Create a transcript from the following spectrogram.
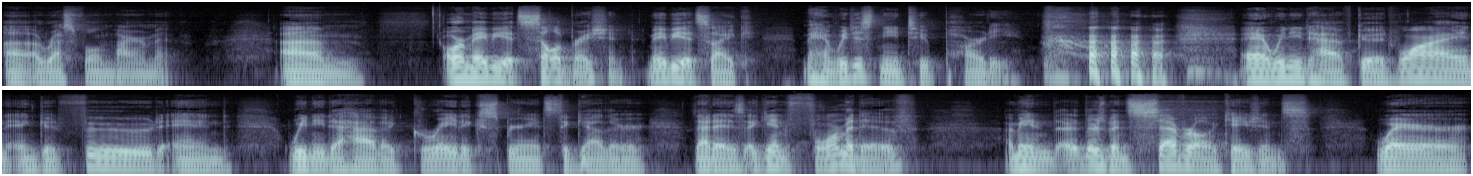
a, a restful environment. Um, or maybe it's celebration. Maybe it's like, man, we just need to party. and we need to have good wine and good food and we need to have a great experience together that is again formative. I mean, there's been several occasions where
